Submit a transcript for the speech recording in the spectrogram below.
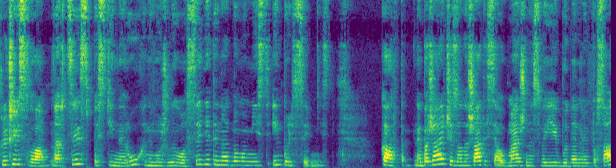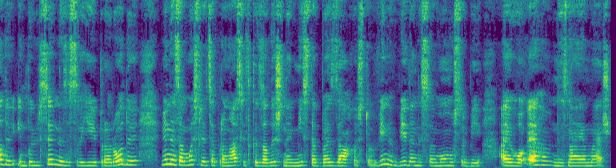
Ключові слова: нарцис, постійний рух, неможливо сидіти на одному місці, імпульсивність. Карта. Не бажаючи залишатися обмежено своєю буденною посадою, імпульсивний за своєю природою, він не замислюється про наслідки залишеного міста без захисту. Він відданий самому собі, а його его не знає меж.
